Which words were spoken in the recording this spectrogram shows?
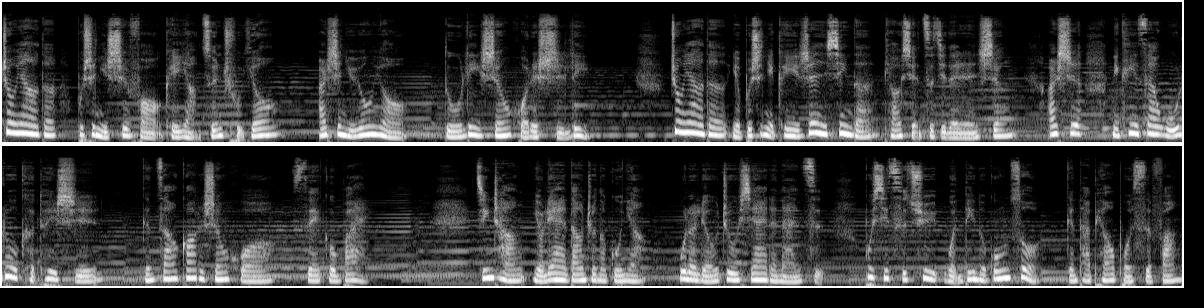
重要的不是你是否可以养尊处优，而是你拥有独立生活的实力；重要的也不是你可以任性的挑选自己的人生，而是你可以在无路可退时，跟糟糕的生活 say goodbye。经常有恋爱当中的姑娘，为了留住心爱的男子，不惜辞去稳定的工作，跟他漂泊四方；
